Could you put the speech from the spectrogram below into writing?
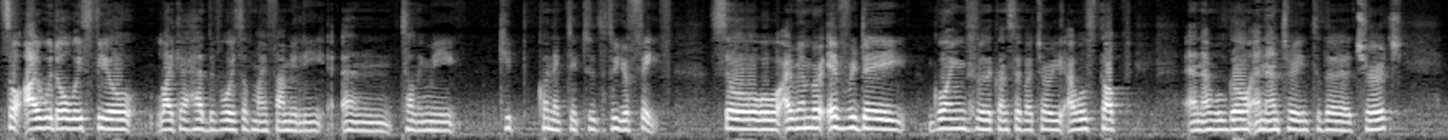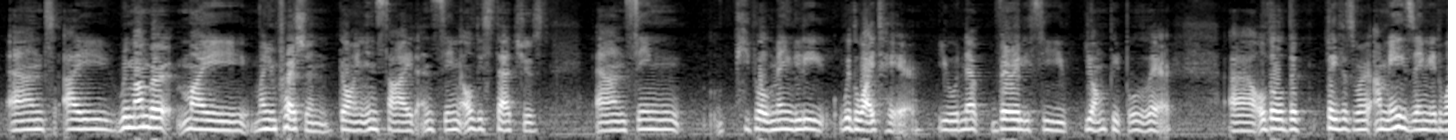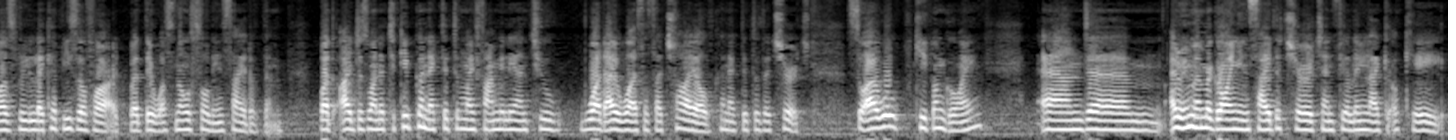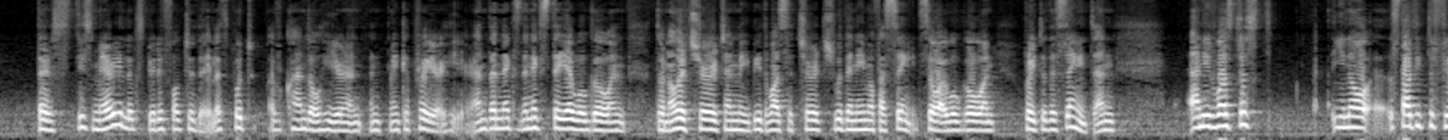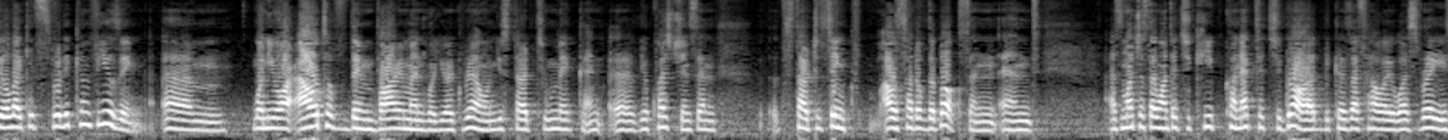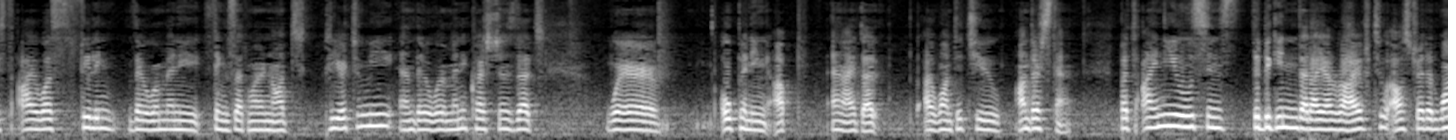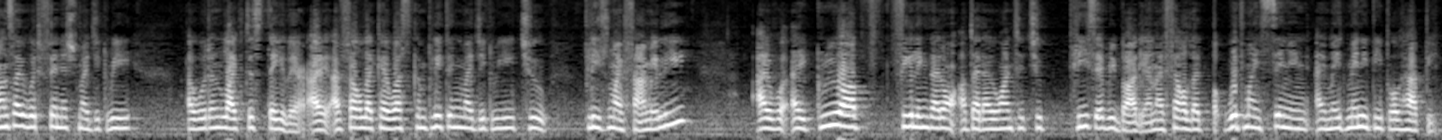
so I would always feel like I had the voice of my family and telling me, keep connected to, to your faith. So I remember every day going through the conservatory, I will stop and I will go and enter into the church. And I remember my, my impression going inside and seeing all these statues and seeing people mainly with white hair. You would never rarely see young people there. Uh, although the places were amazing, it was really like a piece of art, but there was no soul inside of them. But I just wanted to keep connected to my family and to what I was as a child, connected to the church. So I will keep on going. And um, I remember going inside the church and feeling like, okay, there's this Mary looks beautiful today. Let's put a candle here and, and, make a prayer here. And the next the next day I will go and to another church and maybe it was a church with the name of a saint. So I will go and pray to the saint. And and it was just you know starting to feel like it's really confusing. Um, when you are out of the environment where you are grown, you start to make uh, your questions and start to think outside of the box. And, and as much as I wanted to keep connected to God, because that's how I was raised, I was feeling there were many things that were not clear to me, and there were many questions that were opening up, and I, that I wanted to understand. But I knew since the beginning that I arrived to Austria that once I would finish my degree, I wouldn't like to stay there. I, I felt like I was completing my degree to please my family. I, I grew up feeling that, that I wanted to please everybody, and I felt that with my singing, I made many people happy.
